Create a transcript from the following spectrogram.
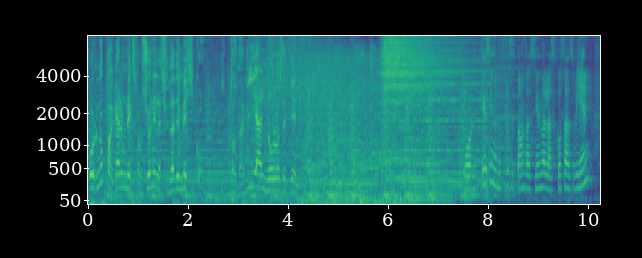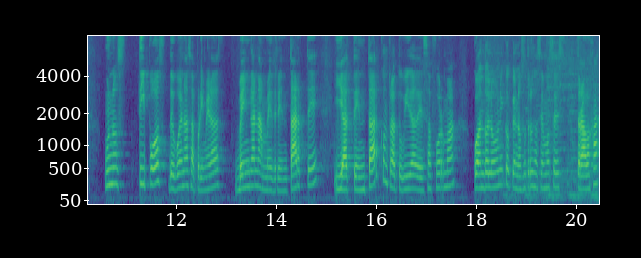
por no pagar una extorsión en la Ciudad de México y todavía no los detienen. ¿Por qué si nosotros estamos haciendo las cosas bien, unos tipos de buenas a primeras vengan a amedrentarte y atentar contra tu vida de esa forma cuando lo único que nosotros hacemos es trabajar?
